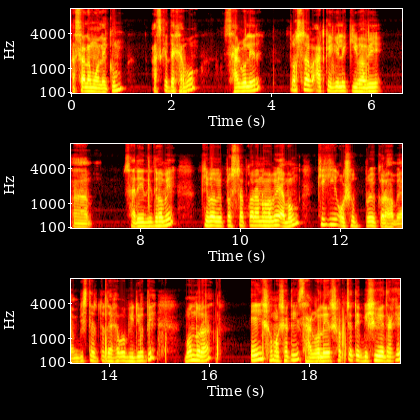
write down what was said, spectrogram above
আসসালামু আলাইকুম। আজকে দেখাবো ছাগলের প্রস্রাব আটকে গেলে কীভাবে সারিয়ে দিতে হবে, কীভাবে প্রস্রাব করানো হবে এবং কি কি ওষুধ প্রয়োগ করা হবে। আমি বিস্তারিত দেখাবো ভিডিওতে। বন্ধুরা, এই সমস্যাটি ছাগলের সবচেয়ে বেশি হয়ে থাকে,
